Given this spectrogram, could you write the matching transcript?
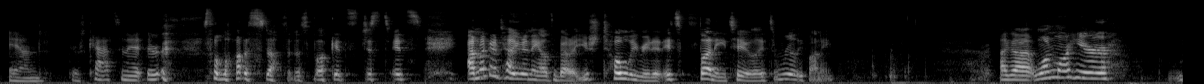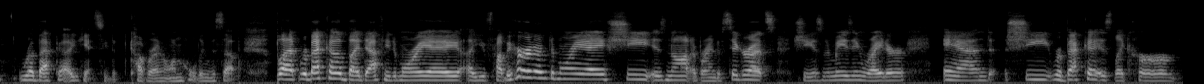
and there's cats in it. There's a lot of stuff in this book. It's just, it's. I'm not going to tell you anything else about it. You should totally read it. It's funny too. It's really funny. I got one more here. Rebecca. You can't see the cover. I know I'm holding this up. But Rebecca by Daphne du Maurier. Uh, you've probably heard of du Maurier. She is not a brand of cigarettes. She is an amazing writer. And she, Rebecca is like her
